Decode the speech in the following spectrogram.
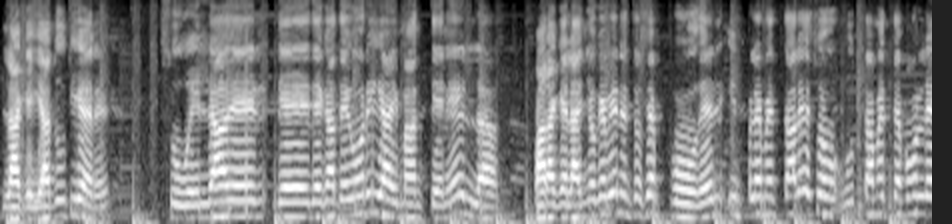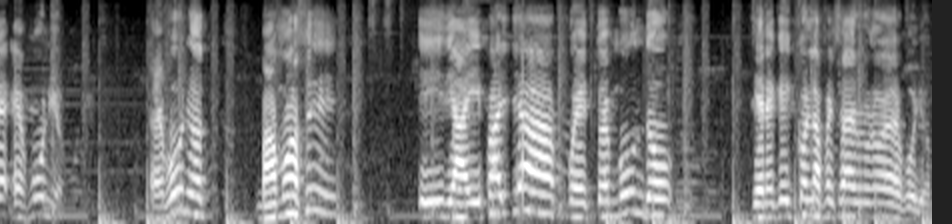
la que ya tú tienes, subirla de, de- de categoría y mantenerla para que el año que viene entonces poder implementar eso justamente ponle en junio. En junio vamos así y de ahí para allá pues todo el mundo tiene que ir con la fecha del 1 de julio.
